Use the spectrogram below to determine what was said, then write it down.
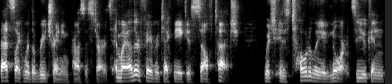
that's like where the retraining process starts. And my other favorite technique is self touch, which is totally ignored. So you can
